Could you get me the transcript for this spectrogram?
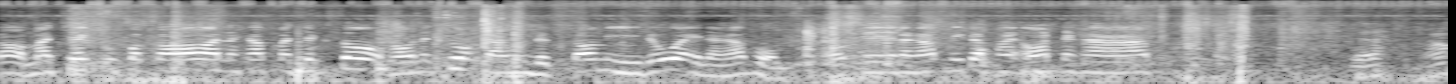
ก็มาเช็คอุปกรณ์นะครับ มาเช็คโซ่เขาในช่วงกลางดึกก็มีด้วยนะครับผม โอเคนะครับ นี่ก็ไพออสนะครับเดี๋ยวนะเอา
